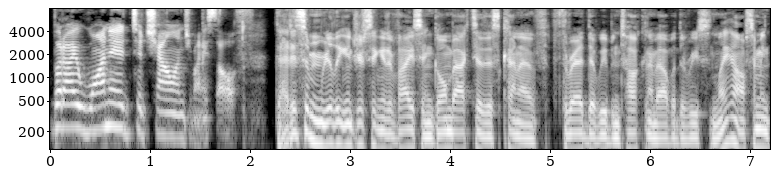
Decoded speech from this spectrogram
but I wanted to challenge myself. That is some really interesting advice. And going back to this kind of thread that we've been talking about with the recent layoffs, I mean,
